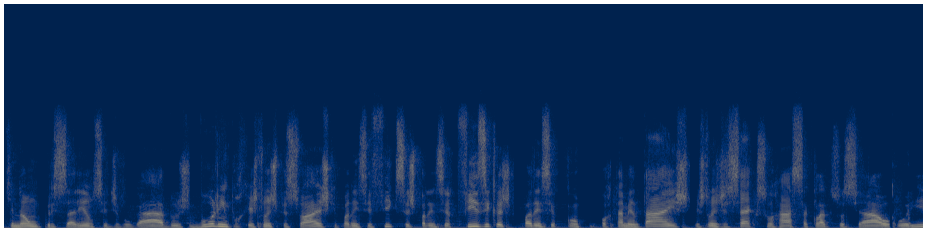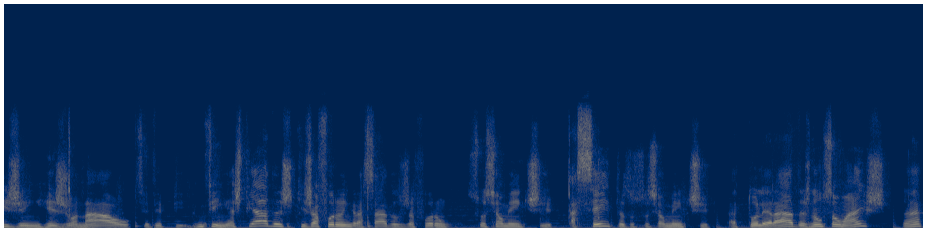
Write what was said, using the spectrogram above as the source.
que não precisariam ser divulgados, bullying por questões pessoais que podem ser fixas, podem ser físicas, podem ser comportamentais, questões de sexo, raça, classe social, origem regional, você vê, enfim, as piadas que já foram engraçadas, já foram socialmente aceitas ou socialmente uh, toleradas, não são mais, né?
